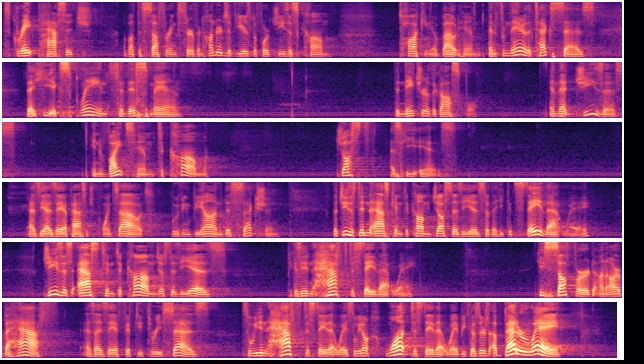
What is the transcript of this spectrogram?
this great passage about the suffering servant, hundreds of years before Jesus come, talking about him. And from there, the text says that he explained to this man the nature of the gospel and that Jesus invites him to come just as he is. As the Isaiah passage points out, moving beyond this section, that Jesus didn't ask him to come just as he is so that he could stay that way. Jesus asked him to come just as he is because he didn't have to stay that way. He suffered on our behalf, as Isaiah 53 says. So we didn't have to stay that way. So we don't want to stay that way because there's a better way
